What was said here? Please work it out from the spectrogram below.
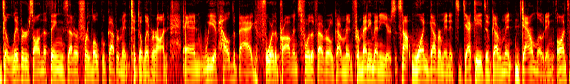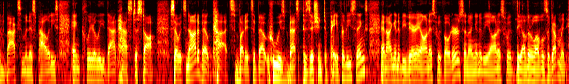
delivers on the things that are for local government to deliver on. And we have held the bag for the province, for the federal government for many, many years. It's not one government, it's decades of government downloading onto the backs of municipalities. And clearly that has to stop. So it's not about cuts, but it's about who is best positioned to pay for these things. And I'm going to be very honest with voters and I'm going to be honest with the other levels of government.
